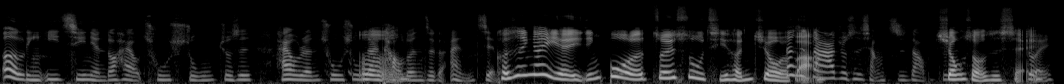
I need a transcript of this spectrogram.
二零一七年都还有出书，就是还有人出书在讨论这个案件。可是应该也已经过了追诉期很久了吧？但是大家就是想知道凶手是谁。对，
